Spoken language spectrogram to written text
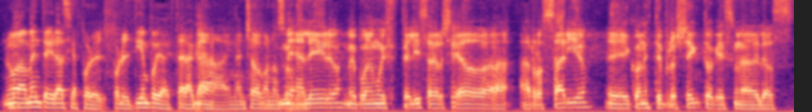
nuevamente gracias por el, por el tiempo y a estar acá enganchado con nosotros. Me alegro, me pone muy feliz haber llegado a, Rosario eh, con este proyecto que es una de los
